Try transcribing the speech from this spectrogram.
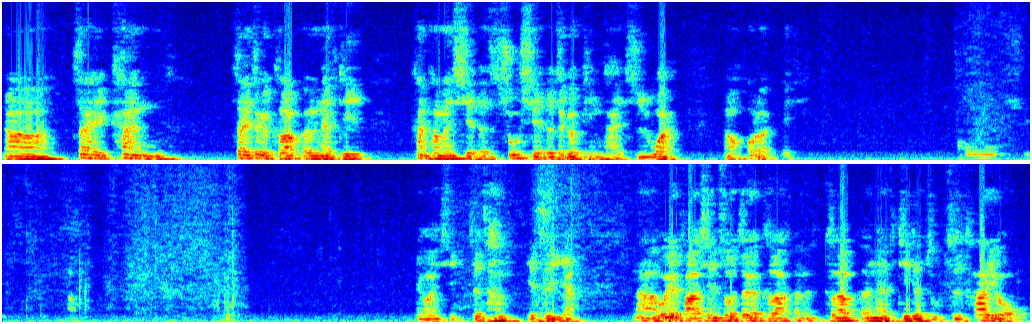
那在看在这个 Club NFT。看他们写的书写的这个平台之外，然后后来，哎，哦，好，没关系，这张也是一样。那我也发现说，这个 Club N Club NFT 的组织，它有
